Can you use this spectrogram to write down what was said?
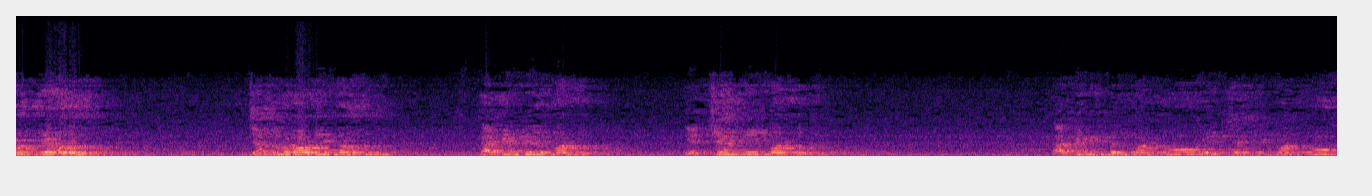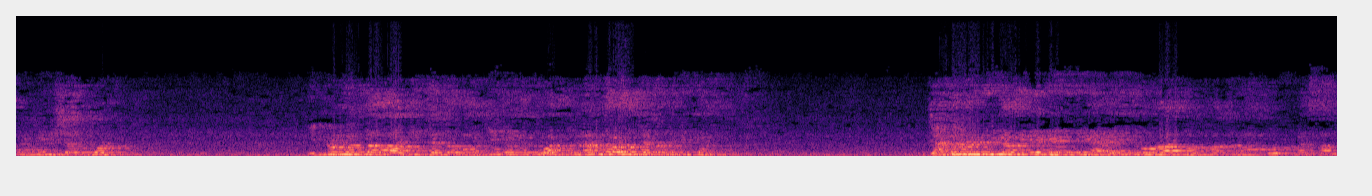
ಒತ್ತೆ ಒಡೆದು ಜನರಲ್ ಬಾಡಿ ಕರೆದು ಕಬ್ಬಿನ ಬಿಲ್ ಕೊಟ್ಟು ಎಚ್ ಎಂ ಟಿ ಕೊಟ್ಟು ಕಬ್ಬಿನ ಬಿಲ್ ಕೊಟ್ಟು ಎಚ್ ಎಂ ಟಿ ಕೊಟ್ಟು ಕಮಿಷನ್ ಕೊಟ್ಟು ಇನ್ನುಳಿದಂತ ಬಾಕಿ ಜನರು ಬಾಕಿಗಳನ್ನು ಕೊಟ್ಟು ನಂತರ ಒಂದು ಜನರು ಮೀಟಿಂಗ್ ಕರೆದು ಜನರಲ್ ಮೀಟಿಂಗ್ ಕರೆದು ಏನು ಹೇಳಿ ಐದುನೂರ ತೊಂಬತ್ನಾಲ್ಕು ಕೋಟಿ ರೂಪಾಯಿ ಸಾಲ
